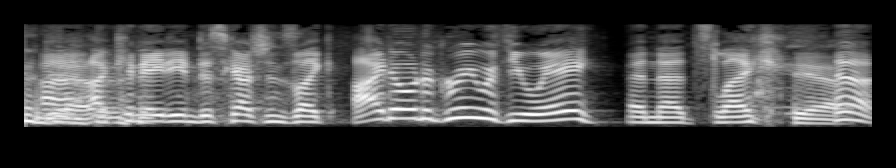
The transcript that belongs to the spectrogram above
uh, a Canadian discussion's like, I don't agree with you, eh? And that's like, Yeah.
